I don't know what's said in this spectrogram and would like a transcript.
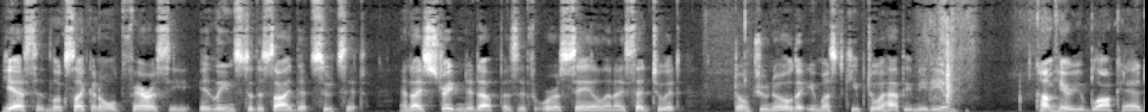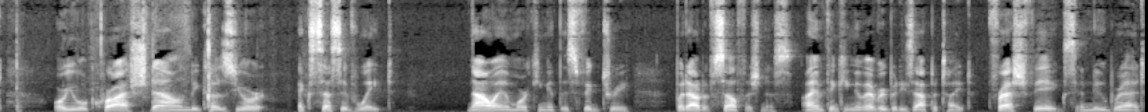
Yes, it looks like an old Pharisee. It leans to the side that suits it. And I straightened it up as if it were a sail, and I said to it, Don't you know that you must keep to a happy medium? Come here, you blockhead or you will crash down because your excessive weight. Now I am working at this fig tree, but out of selfishness. I am thinking of everybody's appetite. Fresh figs and new bread.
